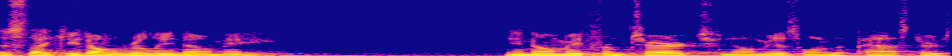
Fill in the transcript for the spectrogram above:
Just like you don't really know me. You know me from church, you know me as one of the pastors.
